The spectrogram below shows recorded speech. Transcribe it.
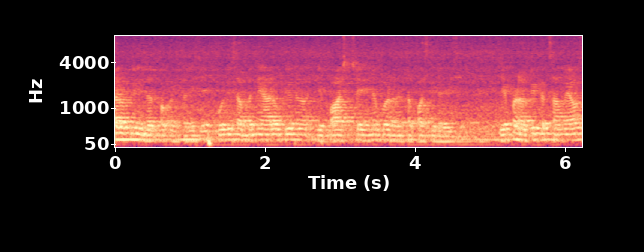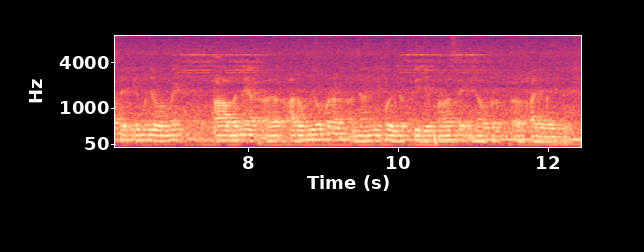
આરોપીની ધરપકડ કરી છે. પોલીસ આ બંને આરોપીઓનો જે પાસ છે એને પણ તપાસી રહી છે. જે પણ હકીકત સામે આવશે એ મુજબ અમે આ બંને આરોપીઓ પર અને અન્ય કોઈ વ્યક્તિ જે પણ હશે એના ઉપર કાર્યવાહી કરીશું.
